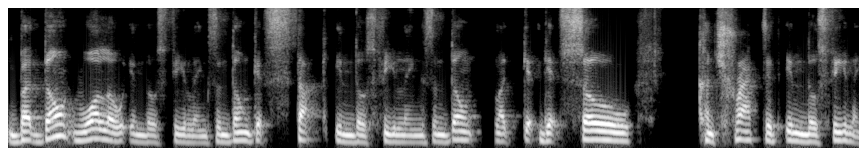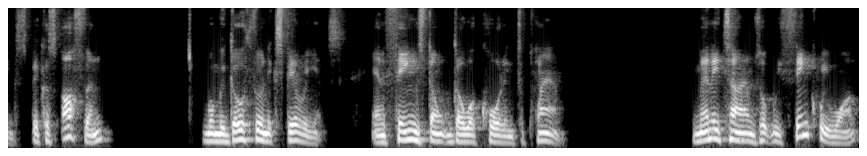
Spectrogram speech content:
but don't wallow in those feelings and don't get stuck in those feelings and don't like get, get so contracted in those feelings because often when we go through an experience and things don't go according to plan many times what we think we want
